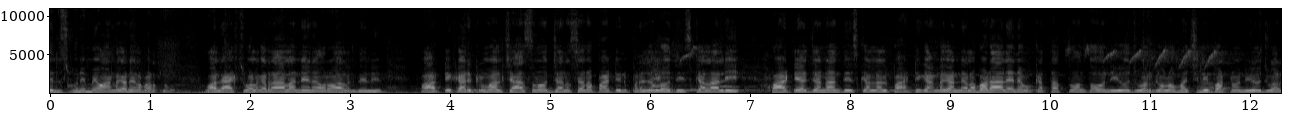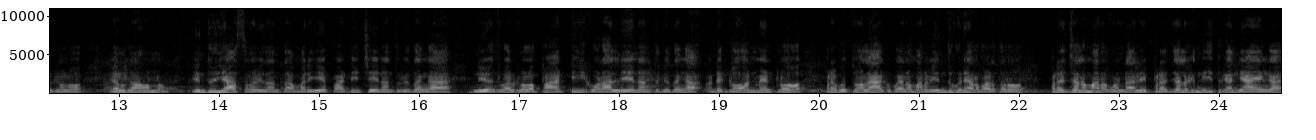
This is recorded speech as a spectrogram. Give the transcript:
తెలుసుకుని మేము అండగా నిలబడుతున్నాం. వాళ్ళు యాక్చువల్గా రాలని నేను ఎవరో వాళ్ళకి తెలియదు. పార్టీ కార్యక్రమాలు చేస్తున్నాం జనసేన పార్టీని ప్రజల్లో తీసుకెళ్ళాలి. పార్టీ అజెండాను తీసుకెళ్ళాలి పార్టీకి అండగా నిలబడాలి అనే ఒక తత్వంతో నియోజకవర్గంలో మచిలీపట్నం నియోజకవర్గంలో వెళ్దా ఉన్నాం. ఎందుకు చేస్తున్నాం ఇదంతా? మరి ఏ పార్టీ చేయనంత విధంగా నియోజకవర్గంలో పార్టీ కూడా లేనంత విధంగా అంటే గవర్నమెంట్లో ప్రభుత్వం లేకపోయినా మనం ఎందుకు నిలబడుతున్నాం? ప్రజలు మనకు ఉండాలి ప్రజలకు నీతిగా న్యాయంగా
